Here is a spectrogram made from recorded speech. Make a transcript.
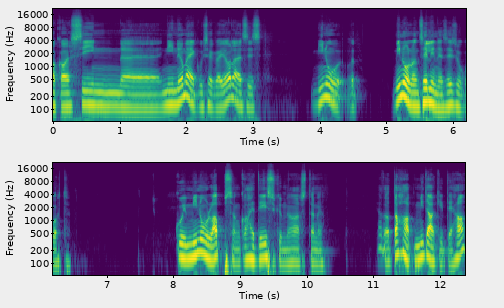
aga siin nii nõme, kui see ka ei ole, siis minu, vot minul on selline seisukoht. kui minu laps on kaheteistkümne aastane ja ta tahab midagi teha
